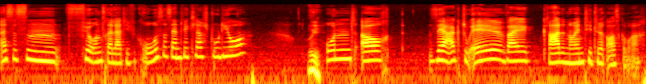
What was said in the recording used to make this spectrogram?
Es ist ein für uns relativ großes Entwicklerstudio Ui. und auch sehr aktuell, weil gerade neuen Titel rausgebracht.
